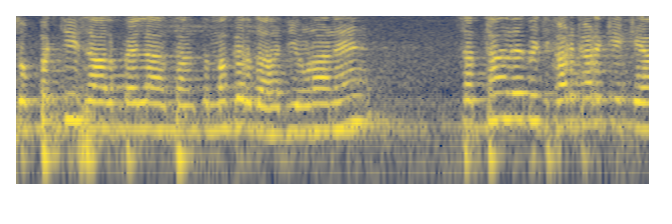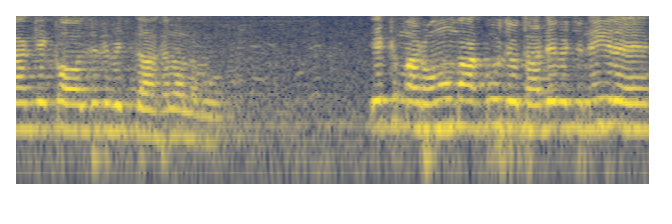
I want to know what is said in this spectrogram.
ਤੋਂ 25 ਸਾਲ ਪਹਿਲਾਂ ਸੰਤ ਮਗਰਦਾਸ ਜੀ ਉਹਨਾਂ ਨੇ ਸੱਥਾਂ ਦੇ ਵਿੱਚ ਖੜ ਖੜ ਕੇ ਕਿਹਾ ਕਿ ਕਾਲਜ ਦੇ ਵਿੱਚ ਦਾਖਲਾ ਲਵੋ। ਇੱਕ ਮਰਹੂਮ ਆਗੂ ਜੋ ਸਾਡੇ ਵਿੱਚ ਨਹੀਂ ਰਹੇ,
